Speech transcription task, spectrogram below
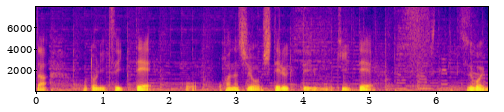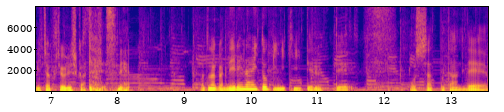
たことについてこうお話をしてるっていうのを聞いてすごいめちゃくちゃ嬉しかったですね。あとなんか寝れない時に聞いてるっておっしゃってたんで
